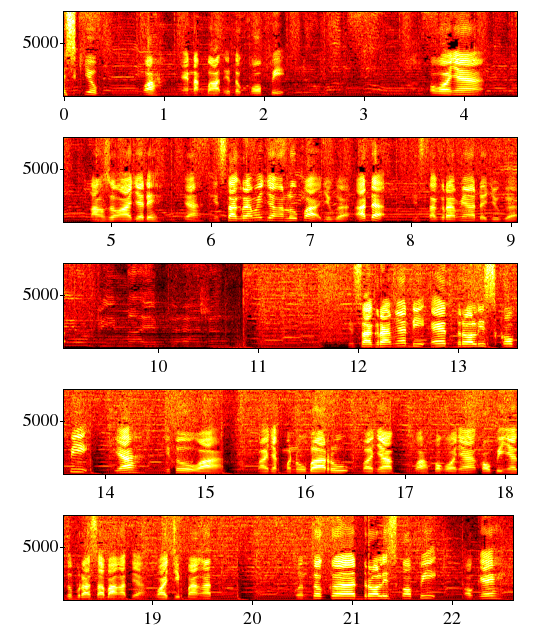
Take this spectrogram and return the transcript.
Ice Cube. Wah, enak banget itu kopi. Pokoknya langsung aja deh ya. Instagramnya jangan lupa juga. Ada, Instagramnya ada juga. Instagramnya di @droliskopi ya. Itu wah banyak menu baru, banyak wah pokoknya kopinya tuh berasa banget ya. Wajib banget untuk ke Drolis Kopi, oke.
